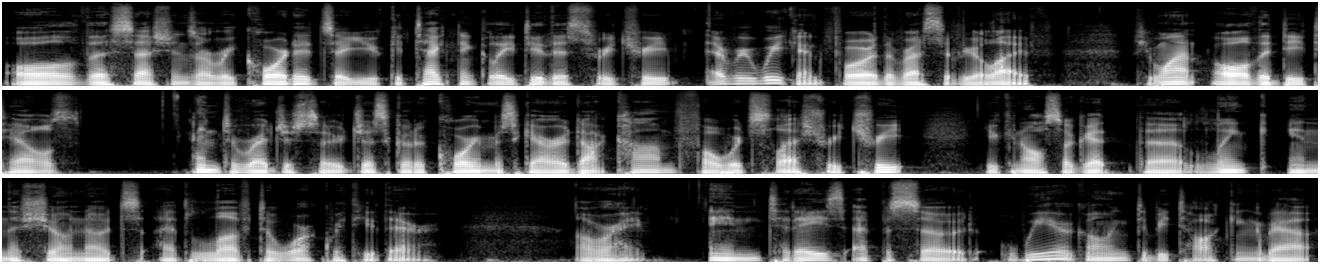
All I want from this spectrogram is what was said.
All the sessions are recorded, so you could technically do this retreat every weekend for the rest of your life. If you want all the details and to register, just go to corymuscara.com forward slash retreat. You can also get the link in the show notes. I'd love to work with you there. All right. In today's episode, we are going to be talking about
